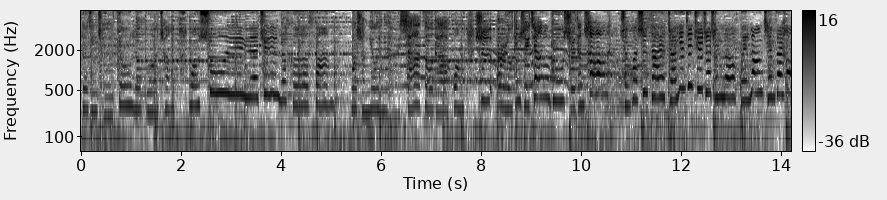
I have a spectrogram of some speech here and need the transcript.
的金车走了多长？望蜀与越去了何方？我上有银河下走大荒，十二楼听谁讲故事弹唱？神话时代，眨眼间曲折成了回廊。千载后，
